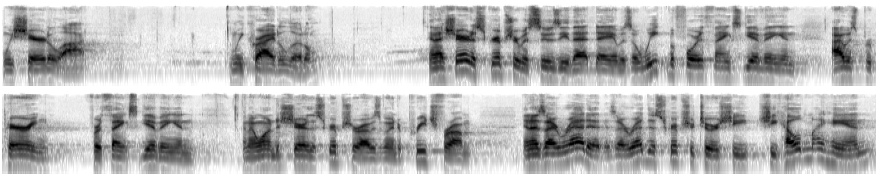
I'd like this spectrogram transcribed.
We shared a lot. We cried a little. And I shared a scripture with Susie that day. It was a week before Thanksgiving, and I was preparing for Thanksgiving, and, and I wanted to share the scripture I was going to preach from. And as I read it, as I read the scripture to her, she, she held my hand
